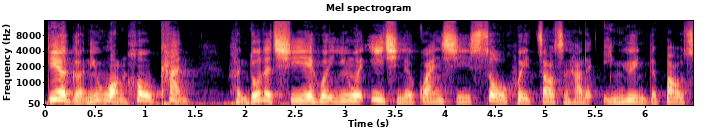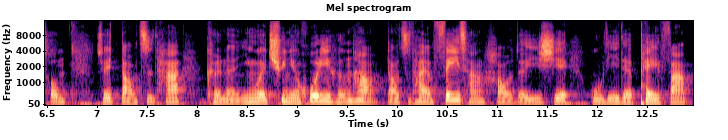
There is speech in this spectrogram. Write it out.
第二个，你往后看。很多的企业会因为疫情的关系受惠，造成它的营运的暴冲，所以导致它可能因为去年获利很好，导致它有非常好的一些股利的配发。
